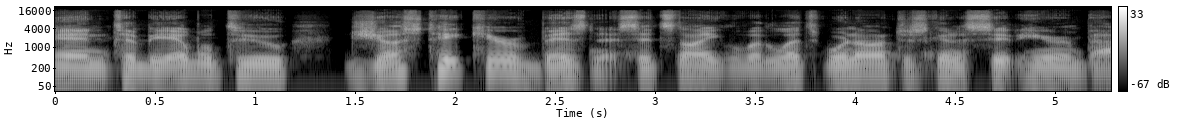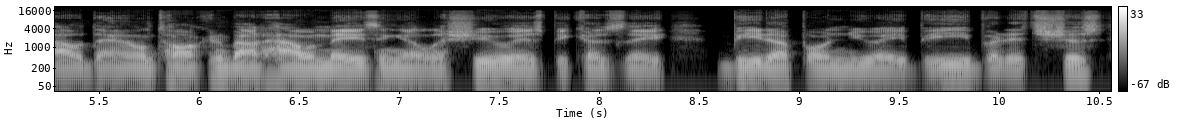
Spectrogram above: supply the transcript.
And to be able to just take care of business it's like let's we're not just going to sit here and bow down talking about how amazing lsu is because they beat up on uab but it's just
